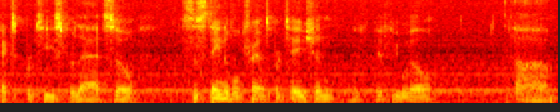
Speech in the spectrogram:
expertise for that. So sustainable transportation, if if you will. Um,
